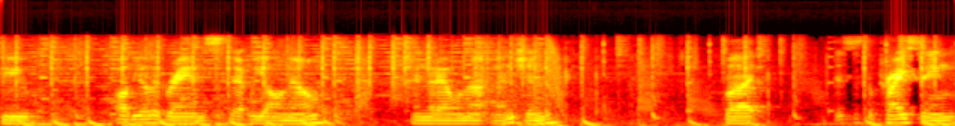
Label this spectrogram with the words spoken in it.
to all the other brands that we all know and that I will not mention but this is the pricing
